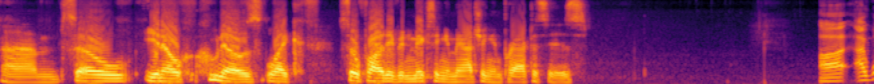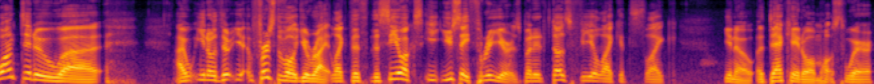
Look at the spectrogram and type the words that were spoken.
Um, so, you know, who knows? Like, so far they've been mixing and matching in practices. Uh, I wanted to, uh, I you know, there, first of all, you're right. Like the the Seahawks, you say three years, but it does feel like it's like, you know, a decade almost. Where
